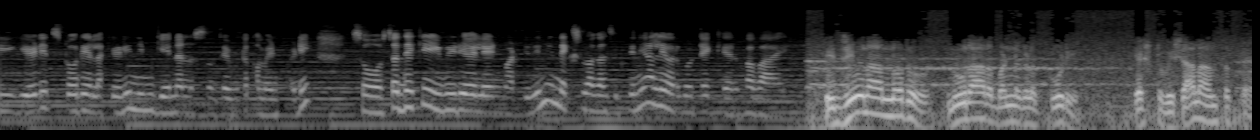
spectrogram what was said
ಈಗ ಹೇಳಿದ ಸ್ಟೋರಿ ಎಲ್ಲ ಕೇಳಿ ನಿಮ್ಗೆ ಏನ್ ಅನ್ನಿಸ್ತು ಅಂತ ಹೇಳ್ಬಿಟ್ಟು ಕಮೆಂಟ್ ಮಾಡಿ. ಸೊ ಸದ್ಯಕ್ಕೆ ಈ ವಿಡಿಯೋ ಇಲ್ಲಿ ಏನ್ ಮಾಡ್ತಿದ್ದೀನಿ. ನೆಕ್ಸ್ಟ್ ಭಾಗಲ್ಲಿ ಸಿಗ್ತೀನಿ. ಅಲ್ಲಿವರೆಗೂ ಟೇಕ್ ಕೇರ್ ಬಾಯ್ ಈ ಜೀವನ ಅನ್ನೋದು ನೂರಾರು ಬಣ್ಣಗಳ ಕೂಡಿ ಎಷ್ಟು ವಿಶಾಲ ಅನ್ಸುತ್ತೆ.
